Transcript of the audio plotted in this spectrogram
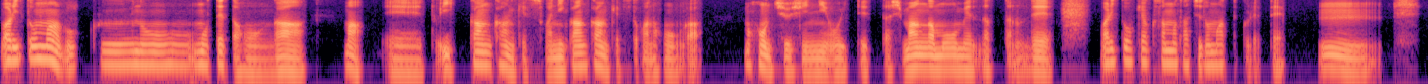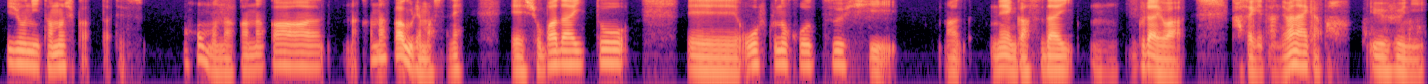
割とまあ僕の持ってった本が、まあ、えっ、ー、と、一巻完結とか二巻完結とかの本が、まあ、本中心に置いてったし、漫画も多めだったので、割とお客さんも立ち止まってくれて、うん、非常に楽しかったです。本もなかなか、なかなか売れましたね。えー、諸場代と、えー、往復の交通費、まあね、ガス代、うん、ぐらいは稼げたんではないかというふうに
